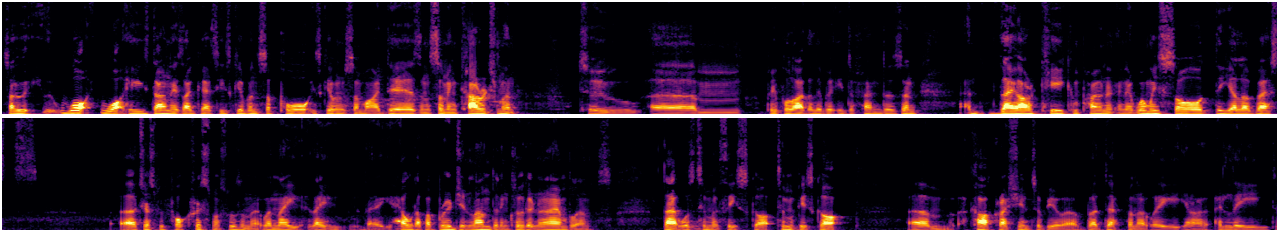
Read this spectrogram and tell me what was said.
So what what he's done is, I guess, he's given support, he's given some ideas and some encouragement to um, people like the Liberty Defenders, and and they are a key component in it. When we saw the yellow vests uh, just before Christmas, wasn't it? When they, they, they held up a bridge in London, including an ambulance. That was Timothy Scott. Timothy Scott, um, a car crash interviewer, but definitely you know a lead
